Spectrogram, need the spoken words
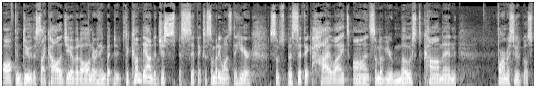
often do, the psychology of it all and everything. But to, to come down to just specifics, if somebody wants to hear some specific highlights on some of your most common pharmaceuticals,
